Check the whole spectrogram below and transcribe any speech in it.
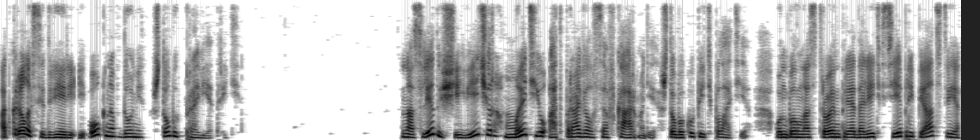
открыла все двери и окна в доме, чтобы проветрить. На следующий вечер Мэтью отправился в Кармоди, чтобы купить платье. Он был настроен преодолеть все препятствия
